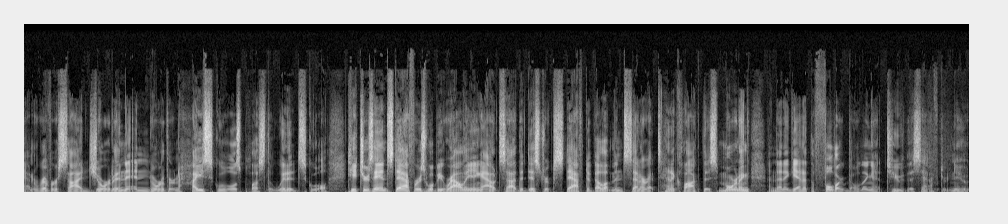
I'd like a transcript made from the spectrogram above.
and Riverside, Jordan, and Northern High Schools, plus the School. Teachers and staffers will be rallying outside the district's Staff Development Center at 10 o'clock this morning and then again at the Fuller Building at 2 this afternoon.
